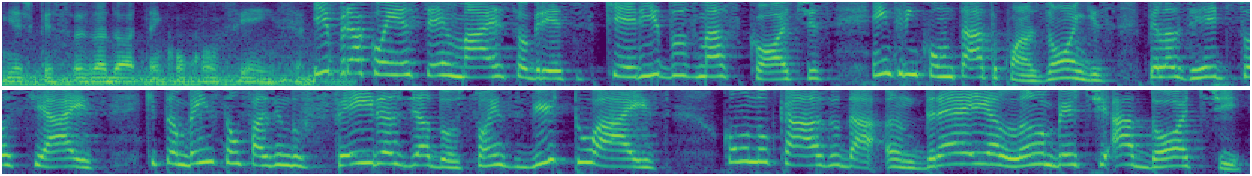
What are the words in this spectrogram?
e as pessoas adotem com consciência. E para conhecer mais sobre esses queridos mascotes, entre em contato com as ONGs pelas redes sociais, que também estão fazendo feiras de adoções virtuais como no caso da Andrea Lambert Adote.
